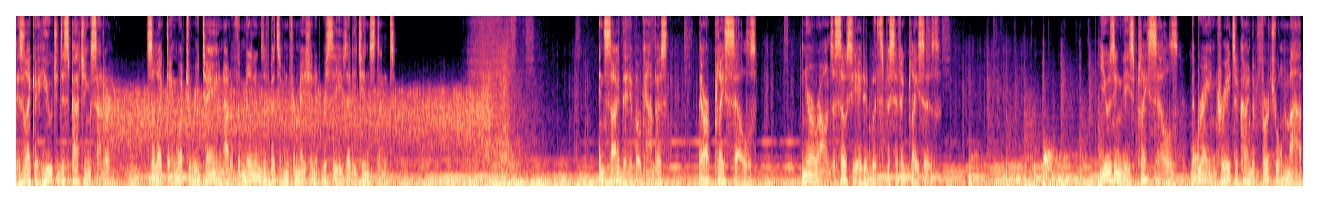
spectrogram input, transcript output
is like a huge dispatching center, selecting what to retain out of the millions of bits of information it receives at each instant. Inside the hippocampus, there are place cells, neurons associated with specific places. Using these place cells, the brain creates a kind of virtual map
